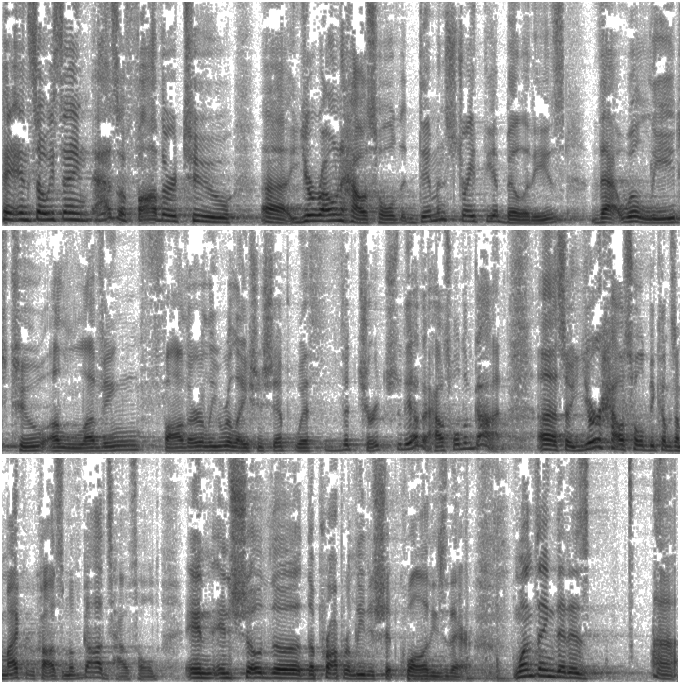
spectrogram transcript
And, and so he's saying, as a father to uh, your own household, demonstrate the abilities that will lead to a loving fatherly relationship with the church, the other household of God. Uh, so your household becomes a microcosm of God's household and, and show the, the proper leadership qualities there. One thing that is uh,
